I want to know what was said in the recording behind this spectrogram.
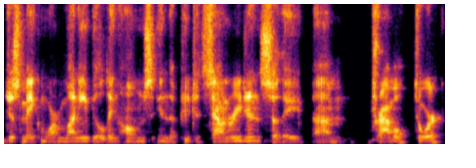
just make more money building homes in the Puget Sound region, so they um, travel to work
